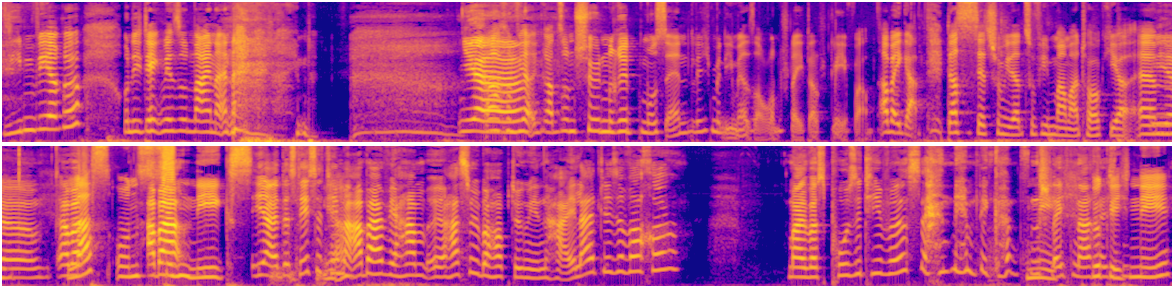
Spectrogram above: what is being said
sieben wäre. Und ich denke mir so, nein, nein, nein, nein, nein. Ach, und wir Ja. hatten gerade so einen schönen Rhythmus endlich. Mit ihm er ist auch ein schlechter Schläfer. Aber egal, das ist jetzt schon wieder zu viel Mama-Talk hier. Ähm, ja. Aber lass uns aber- zum nächsten. Ja, das nächste Ja. Thema, aber wir haben, äh, hast du überhaupt irgendwie ein Highlight diese Woche? Mal was Positives neben den ganzen Nee, schlechten Nachrichten? wirklich, nee.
